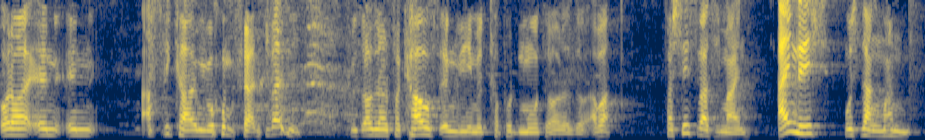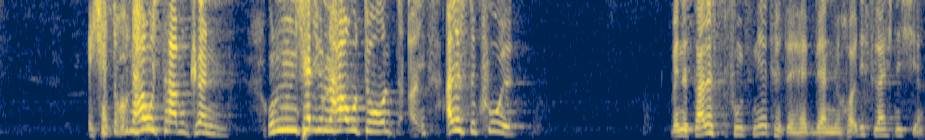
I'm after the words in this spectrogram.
oder in, in Afrika irgendwo rumfährt, ich weiß nicht, das Auto dann verkauft irgendwie mit kaputtem Motor oder so. Aber verstehst du, was ich meine? Eigentlich musst du sagen, Mann, ich hätte doch ein Haus haben können und ich hätte ein Auto und alles so cool. Wenn es alles funktioniert hätte, wären wir heute vielleicht nicht hier.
